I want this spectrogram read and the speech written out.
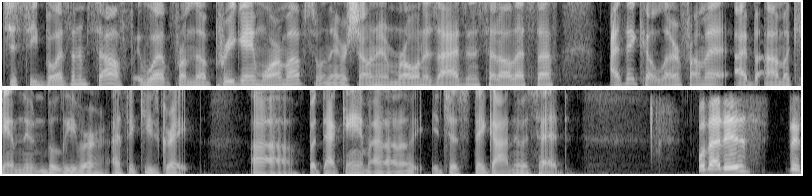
Just he wasn't himself. It went from the pregame warmups when they were showing him rolling his eyes and said all that stuff. I think he'll learn from it. I, I'm a Cam Newton believer. I think he's great. Uh, but that game, I don't know. It just they got into his head. Well, that is the,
